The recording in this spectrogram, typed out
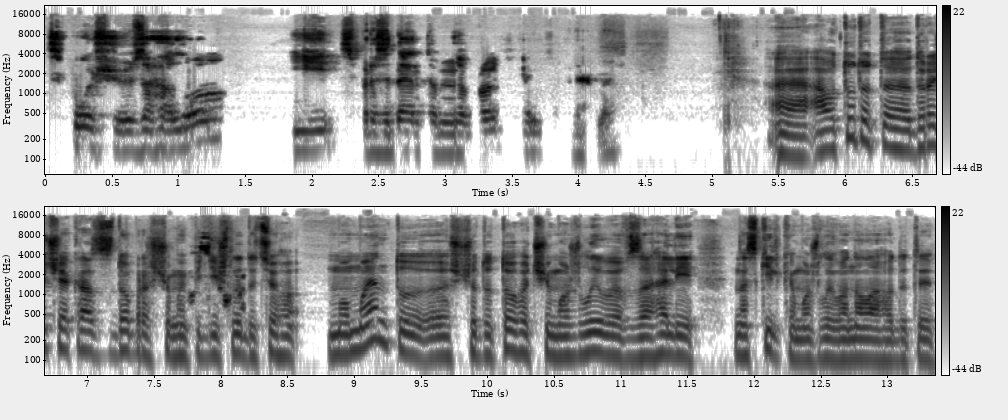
з Польщею загалом і з президентом Навроцьким зокрема. Е, А отут, от, е, до речі, якраз добре, що ми підійшли до цього моменту е, щодо того, чи можливо взагалі наскільки можливо налагодити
